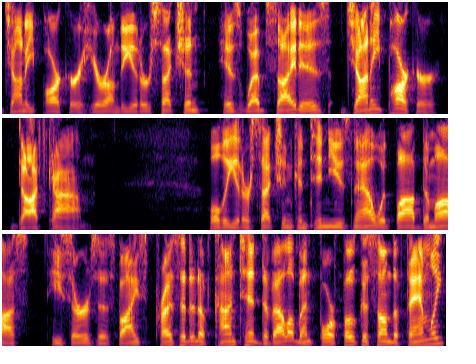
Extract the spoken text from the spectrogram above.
Johnny Parker here on the intersection. His website is johnnyparker.com. Well, the intersection continues now with Bob DeMoss. He serves as Vice President of Content Development for Focus on the Family.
